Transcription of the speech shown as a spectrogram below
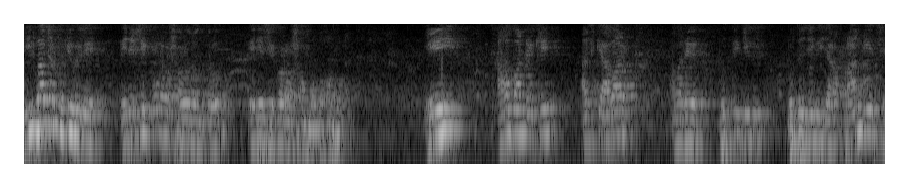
নির্বাচনমুখী হইলে এদেশে কোনো ষড়যন্ত্র এদেশে করা সম্ভব হবে না। এই আহ্বান রেখে আজকে আবার আমাদের বুদ্ধিজীবী বুদ্ধিজীবী যারা প্রাণ দিয়েছে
